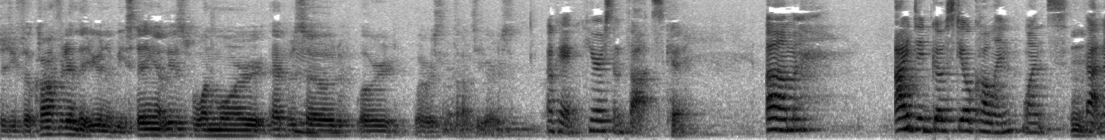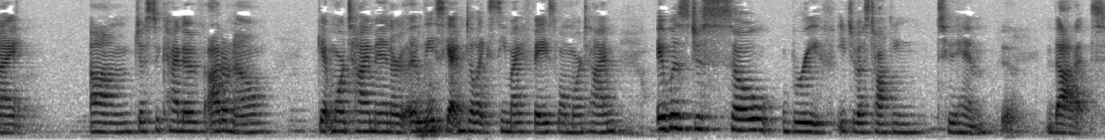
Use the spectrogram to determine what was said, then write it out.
did you feel confident that you're going to be staying at least one more episode? Mm. What were What were some thoughts of yours? Okay, here are some thoughts. Okay. Um, I did go steal Colin once mm. that night, um, just to kind of I don't know, get more time in or at mm-hmm. least get him to like see my face one more time. It was just so brief, each of us talking to him. Yeah. That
